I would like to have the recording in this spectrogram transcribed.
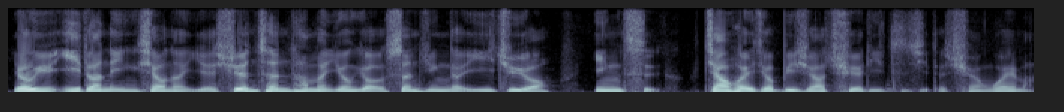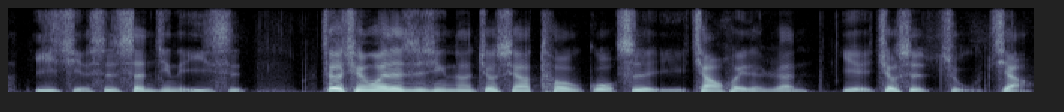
由于异端的领袖呢，也宣称他们拥有圣经的依据哦，因此教会就必须要确立自己的权威嘛，以解释圣经的意思。这个权威的执行呢，就是要透过治理教会的人，也就是主教。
